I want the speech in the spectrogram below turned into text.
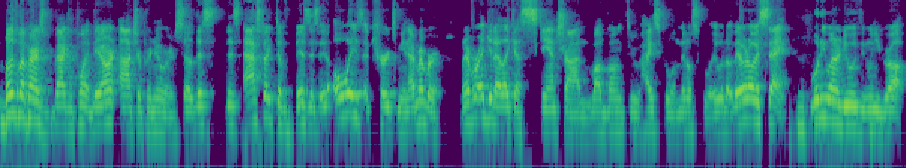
both my parents back to the point they aren't entrepreneurs. So this this aspect of business it always occurred to me. And i remember whenever i get a, like a scantron while going through high school and middle school it would they would always say what do you want to do with it when you grow up?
